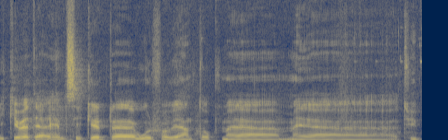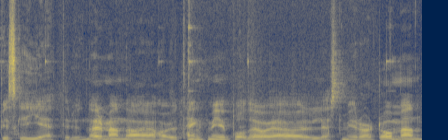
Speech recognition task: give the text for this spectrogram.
Ikke vet jeg helt sikkert eh, hvorfor vi endte opp med, med typiske gjeterhunder, men jeg har jo tenkt mye på det, og jeg har lest mye rart òg. Men,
